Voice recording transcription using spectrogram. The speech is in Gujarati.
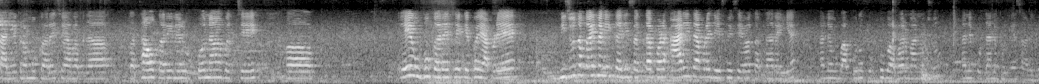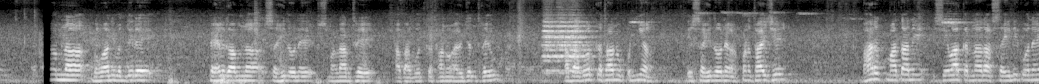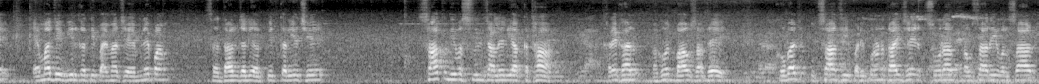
કાર્યક્રમો કરે છે, આવા બધા કથાઓ કરીને લોકોના વચ્ચે એ ઊભું કરે છે કે ભાઈ આપણે બીજું તો કંઈ નહીં કરી શકતા, પણ આ રીતે આપણે દેશની સેવા કરતા રહીએ. અને હું બાપુનો ખૂબ ખૂબ આભાર માનું છું અને પોતાને પુણ્યશાળી ગણું છું. ગામના ભવાની મંદિરે પહેલગામના શહીદોને સ્મરણાર્થે આ ભાગવત કથાનું આયોજન થયું. આ ભાગવત કથાનું પુણ્ય એ શહીદોને અર્પણ થાય છે. ભારત માતાની સેવા કરનારા સૈનિકોને એમાં જે વીરગતિ પામ્યા છે, એમને પણ શ્રદ્ધાંજલિ અર્પિત કરીએ છીએ. સાત દિવસ સુધી ચાલેલી આ કથા ખરેખર ભગવત ભાવ સાથે ખૂબ જ ઉત્સાહથી પરિપૂર્ણ થાય છે. સુરત નવસારી, વલસાડ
